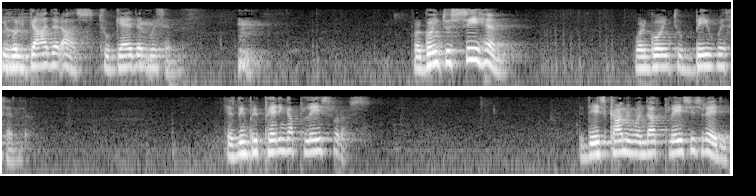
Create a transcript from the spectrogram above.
He will gather us together with Him. We're going to see Him. We're going to be with Him. He has been preparing a place for us. The day is coming when that place is ready,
